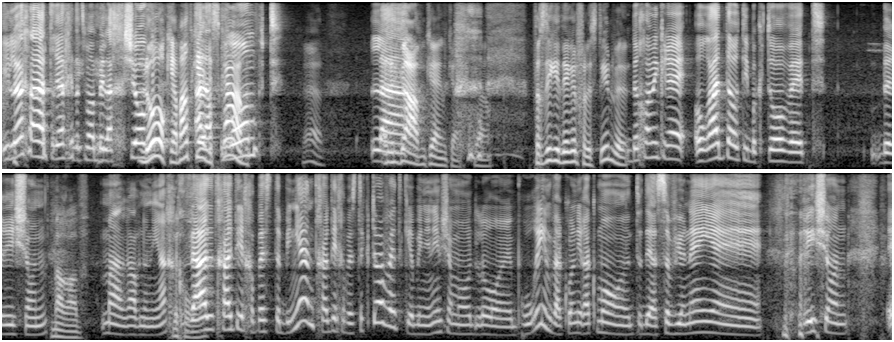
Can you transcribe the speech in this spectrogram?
היא לא יכלה להטריח את עצמה בלחשוב לא, כי אמרת כן, על הסכמת. הפרומפט. כן. ל- גם, כן, כן. גם. תחזיקי דגל פלסטין בכל מקרה, הורדת אותי בכתובת בראשון, ומערב. מערב נניח, לכאורה. ואז התחלתי לחפש את הבניין, התחלתי לחפש את הכתובת, כי הבניינים שם מאוד לא אה, ברורים, והכל נראה כמו, אתה יודע, סביוני אה, ראשון. אה,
